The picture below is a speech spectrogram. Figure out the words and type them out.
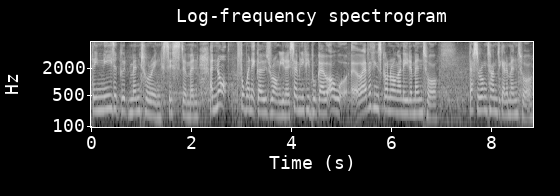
they need a good mentoring system. And, and not for when it goes wrong. You know, so many people go, oh, everything's gone wrong, I need a mentor that's the wrong time to get a mentor.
